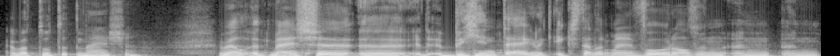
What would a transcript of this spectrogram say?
En wat doet het meisje? Wel, het meisje eh, begint eigenlijk, ik stel het mij voor als een, een, een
